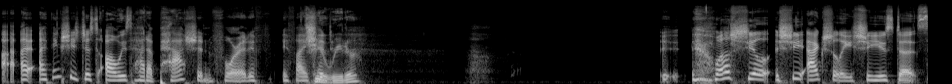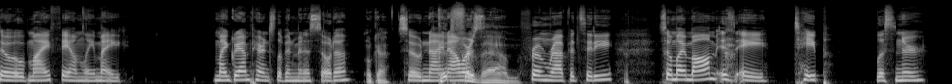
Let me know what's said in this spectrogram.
I, I think she's just always had a passion for it. If if I she a reader? well, she'll she actually she used to. So my family, my my grandparents live in Minnesota, Okay. so nine Good hours them. from Rapid City. So my mom is a tape listener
